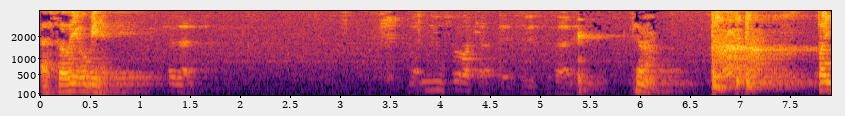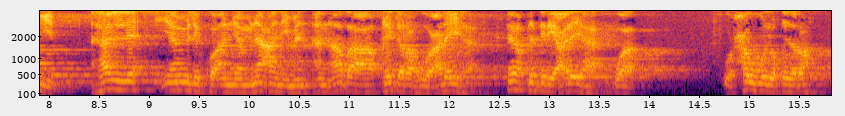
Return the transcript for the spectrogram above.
استضيء بها كذلك لأنهم شركاء في الاستفادة تمام. طيب هل يملك أن يمنعني من أن أضع قدره عليها إيه قدري عليها وأحول قدره؟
